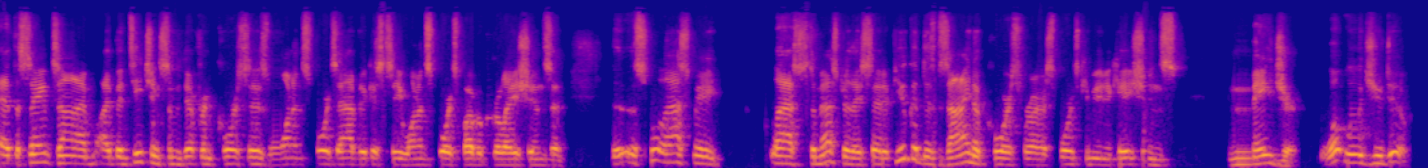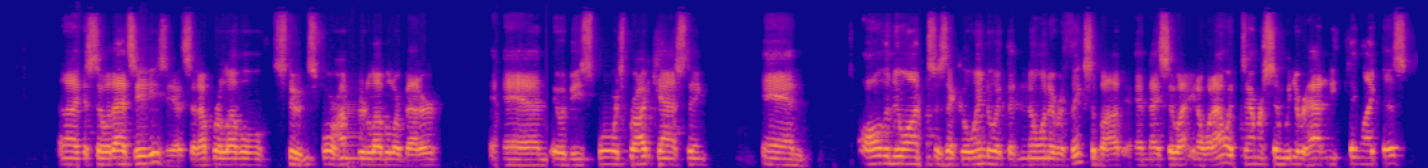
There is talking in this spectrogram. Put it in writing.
At the same time, I've been teaching some different courses, one in sports advocacy, one in sports public relations. And the, the school asked me last semester, they said, if you could design a course for our sports communications major, what would you do? And I said, well, that's easy. I said, upper level students, 400 level or better, and it would be sports broadcasting and all the nuances that go into it that no one ever thinks about. And I said, well, you know, when I went to Emerson, we never had anything like this.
